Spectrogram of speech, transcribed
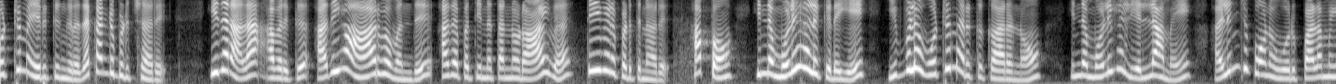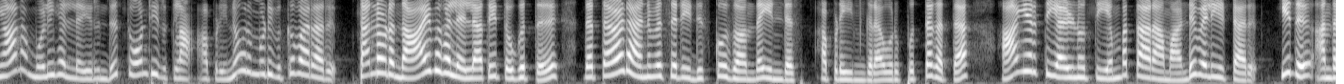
ஒற்றுமை இருக்குங்கிறத கண்டுபிடிச்சாரு. இதனால் அவருக்கு அதிக ஆர்வம் வந்து அதை பற்றின தன்னோட ஆய்வை தீவிரப்படுத்தினாரு. அப்போ இந்த மொழிகளுக்கிடையே இவ்வளோ ஒற்றுமை இருக்க காரணம் இந்த மொழிகள் எல்லாமே அழிஞ்சு போன ஒரு பழமையான மொழிகளில் இருந்து தோன்றியிருக்கலாம் அப்படின்னு ஒரு முடிவுக்கு வராரு. தன்னோட அந்த ஆய்வுகள் எல்லாத்தையும் தொகுத்து the third anniversary discourse on the Indus அப்படிங்கிற ஒரு புத்தகத்தை ஆயிரத்தி எழுநூற்றி எண்பத்தாறாம் ஆண்டு வெளியிட்டார். இது அந்த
